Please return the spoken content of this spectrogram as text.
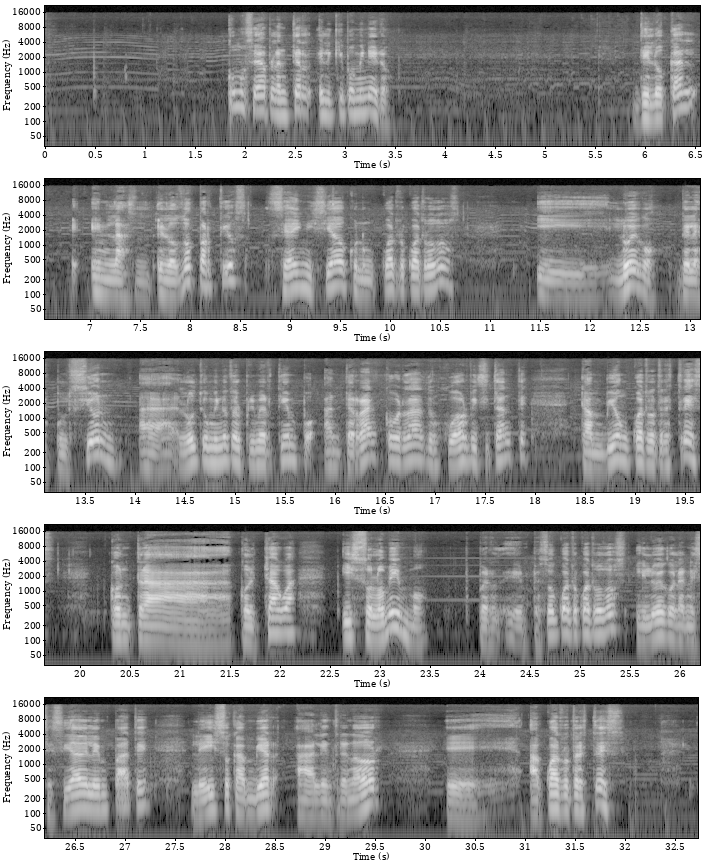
¿cómo se va a plantear el equipo minero? De local, en, las, en los dos partidos se ha iniciado con un 4-4-2 y luego de la expulsión al último minuto del primer tiempo ante Ranco, ¿verdad? De un jugador visitante, cambió un 4-3-3. Contra Colchagua hizo lo mismo. Empezó 4-4-2 y luego la necesidad del empate le hizo cambiar al entrenador eh, a 4-3-3.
